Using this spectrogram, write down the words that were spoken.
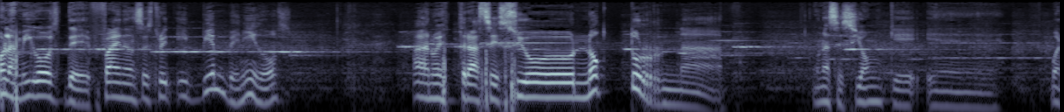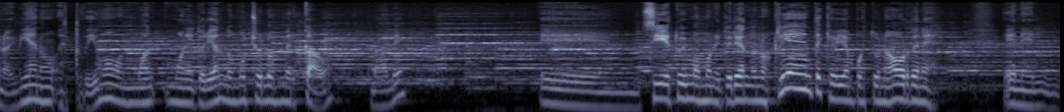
Hola amigos de Finance Street y bienvenidos a nuestra sesión nocturna. Una sesión que, eh, bueno, hoy día no estuvimos monitoreando mucho los mercados, ¿vale? Eh, sí estuvimos monitoreando unos clientes que habían puesto unas órdenes en el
